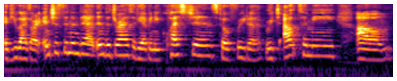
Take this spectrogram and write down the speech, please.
if you guys are interested in that in the dress, if you have any questions, feel free to reach out to me. Um,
